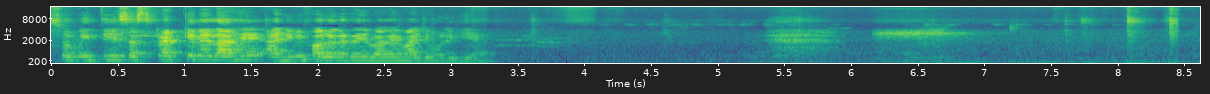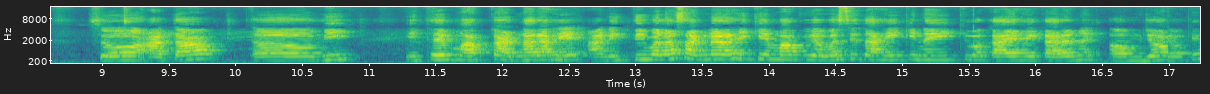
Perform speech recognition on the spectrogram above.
सो मी ती सबस्क्राईब केलेलं आहे आणि मी फॉलो करते. बघा माझी मुलगी आहे. सो आता मी इथे माप काढणार आहे आणि ती मला सांगणार आहे की हे माप व्यवस्थित आहे की नाही किंवा काय आहे. कारण जेव्हा ओके?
